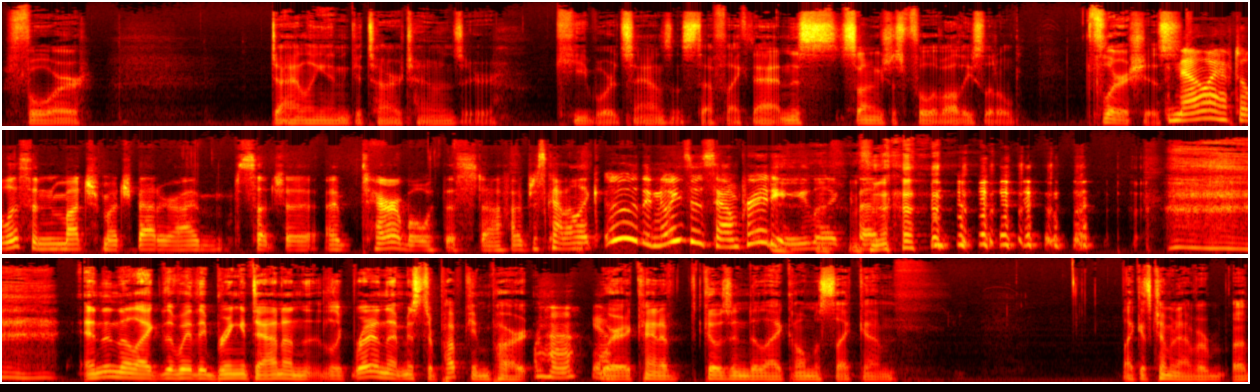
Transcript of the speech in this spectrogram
for dialing in guitar tones or keyboard sounds and stuff like that. And this song is just full of all these little flourishes. Now I have to listen much, much better. I'm such a I'm terrible with this stuff. I'm just kind of like, ooh, the noises sound pretty. Like that. And then the like the way they bring it down on the, like right on that Mr. Pupkin part Uh-huh, yeah. where it kind of goes into like almost like um like it's coming out of a, a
